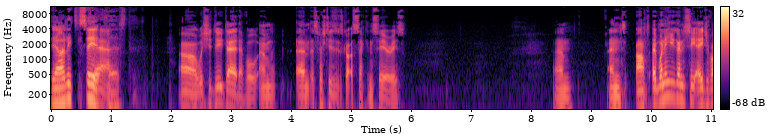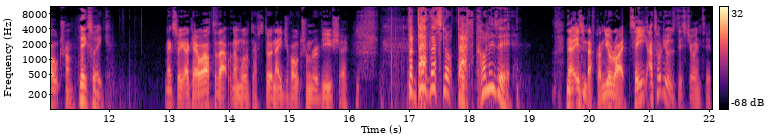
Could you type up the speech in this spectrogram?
Yeah, I need to see Yeah. it first. Oh, we should do Daredevil, and um, especially as it's got a second series. Um, and after when are you going to see Age of Ultron? Next week. Next week. Okay. Well, after that, then we'll have to do an Age of Ultron review show. But that that's not DAFCON, is it? No, it isn't DAFCON. You're right. See, I told you it was disjointed.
